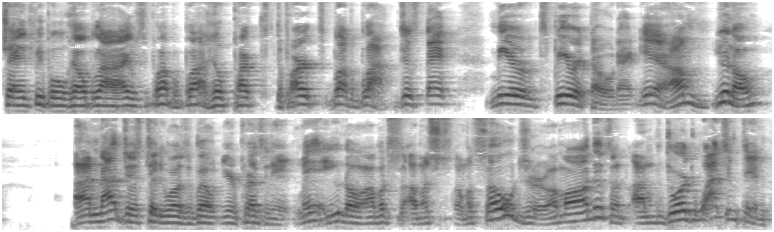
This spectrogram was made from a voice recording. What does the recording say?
change people, help lives, blah blah blah, help parks the parks, blah blah blah. Just that mere spirit though. That yeah, I'm you know. I'm not just Teddy Roosevelt, your president, man. You know, I'm a, I'm a, I'm a soldier. I'm all this. I'm, I'm George Washington.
